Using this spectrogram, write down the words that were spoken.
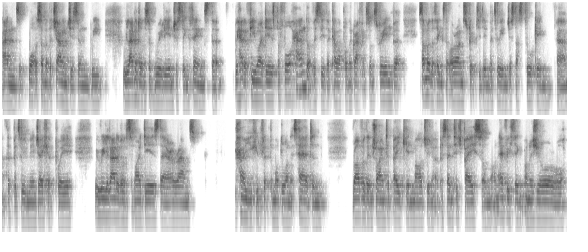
and what are some of the challenges. And we we landed on some really interesting things that we had a few ideas beforehand, obviously that come up on the graphics on screen, but some of the things that were unscripted in between just us talking um, between me and Jacob, we we really landed on some ideas there around how you can flip the model on its head and rather than trying to bake in margin at a percentage base on, on everything on Azure or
